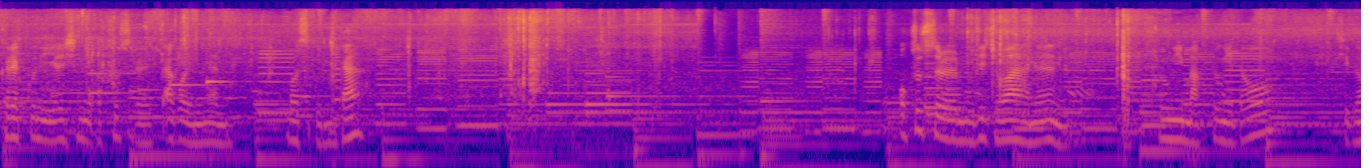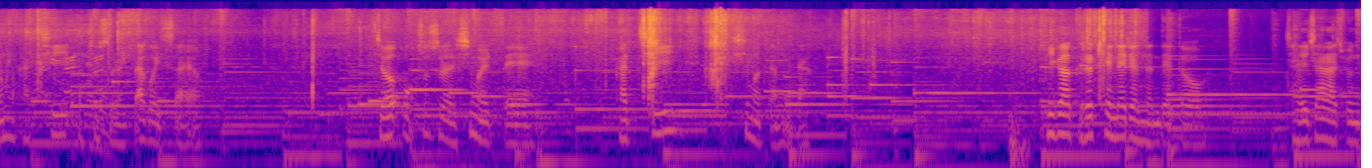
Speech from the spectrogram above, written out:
그랬군이 열심히 옥수수를 따고 있는 모습입니다. 옥수수를 무지 좋아하는 둥이 막둥이도 지금 같이 옥수수를 따고 있어요. 저 옥수수를 심을 때 같이 심었답니다. 비가 그렇게 내렸는데도 잘 자라준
